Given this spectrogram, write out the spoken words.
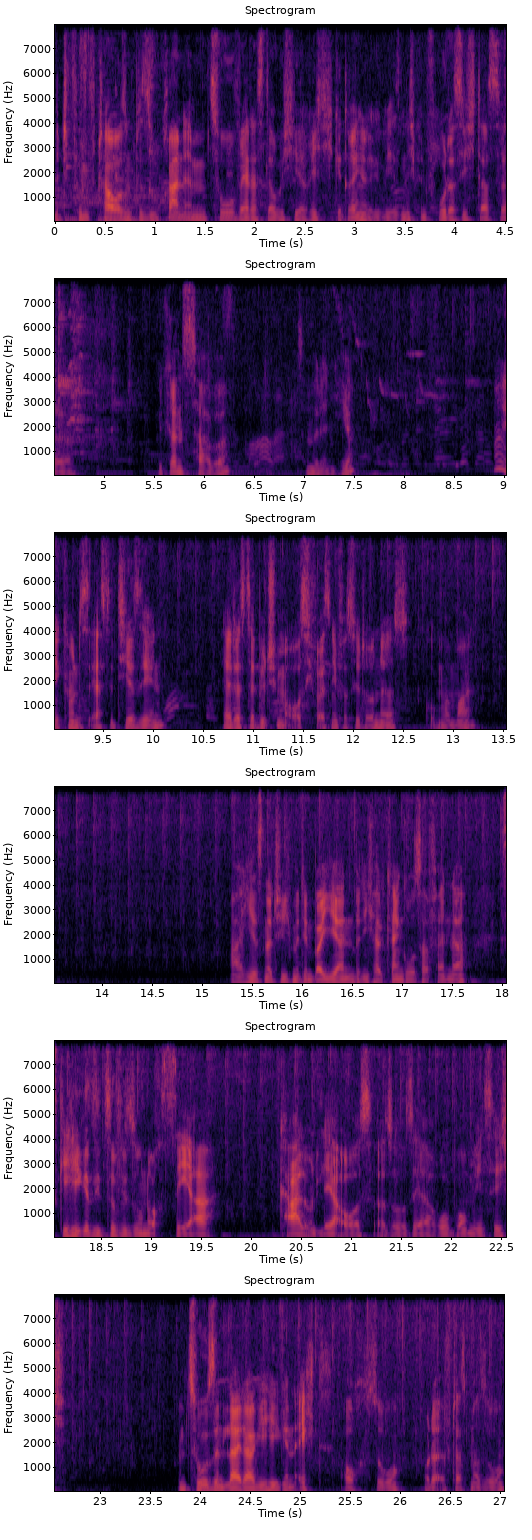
mit 5000 Besuchern im Zoo wäre das, glaube ich, hier richtig Gedränge gewesen. Ich bin froh, dass ich das äh, begrenzt habe. Was haben wir denn hier? Ah, hier kann man das erste Tier sehen. Ja, da ist der Bildschirm aus. Ich weiß nicht, was hier drin ist. Gucken wir mal. Ah, hier ist natürlich mit den Barrieren bin ich halt kein großer Fan, ne? Das Gehege sieht sowieso noch sehr kahl und leer aus. Also sehr rohbaumäßig. Im Zoo sind leider Gehege in echt auch so. Oder öfters mal so.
